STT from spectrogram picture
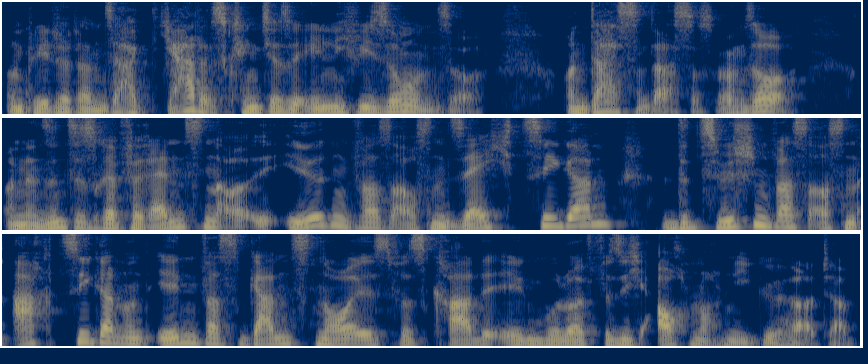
und Peter dann sagt, ja, das klingt ja so ähnlich wie so und so und das und das und so. Und dann sind es Referenzen, irgendwas aus den 60ern, dazwischen was aus den 80ern und irgendwas ganz Neues, was gerade irgendwo läuft, was ich auch noch nie gehört habe.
